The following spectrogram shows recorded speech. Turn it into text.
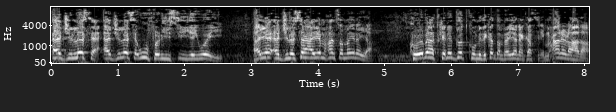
Ajlasa ajlasa wuu fadhiisiiyey weeyi haye ajlasa haye maxaan samaynayaa koobaadkana godkuu midi ka kasri maxaan idhaahdaa?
